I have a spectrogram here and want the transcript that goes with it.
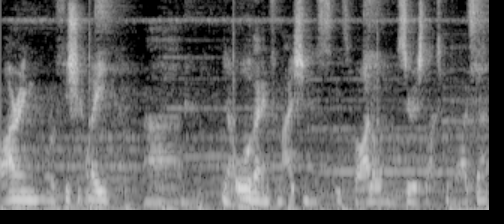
firing more efficiently. Um, you know, all of that information is, is vital and Sirius Lux provides that.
